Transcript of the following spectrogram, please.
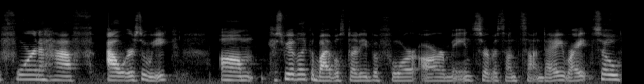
four and a half hours a week, um, because we have like a Bible study before our main service on Sunday, right? So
